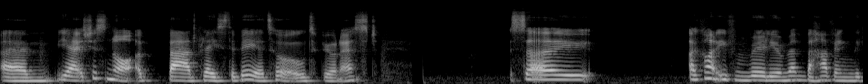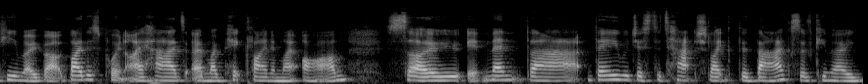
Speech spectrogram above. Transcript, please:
um, yeah, it's just not a bad place to be at all, to be honest. So I can't even really remember having the chemo, but by this point I had uh, my PICC line in my arm. So it meant that they would just attach like the bags of chemo.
